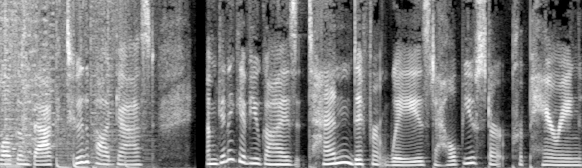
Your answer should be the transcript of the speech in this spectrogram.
Welcome back to the podcast. I'm going to give you guys 10 different ways to help you start preparing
